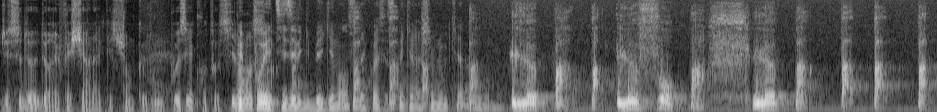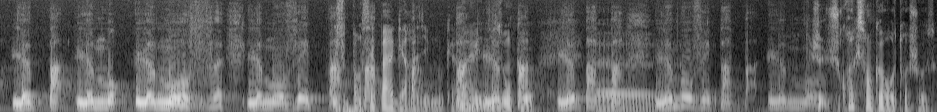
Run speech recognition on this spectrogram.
j'essaie de, de réfléchir à la question que vous me posez quant au Mais silence. poétiser le bégaiement, ce serait quoi? Ce serait Gerashim Luka ou- Le pas, pas, le faux pas, le pas, pas, pas, pas, le pas, le mot, le mauve, le mauvais pas. Je ne pensais pas à Garazim mais le disons pas, que le pas, pas, euh, le mauvais pas, pas, le mauve. je, je crois que c'est encore autre chose.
